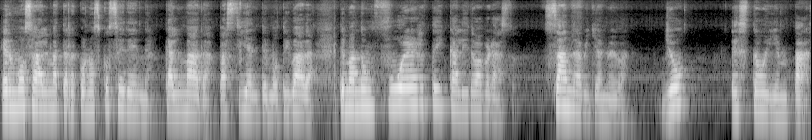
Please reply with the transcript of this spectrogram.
Hermosa alma, te reconozco serena, calmada, paciente, motivada. Te mando un fuerte y cálido abrazo. Sandra Villanueva. Yo estoy en paz.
